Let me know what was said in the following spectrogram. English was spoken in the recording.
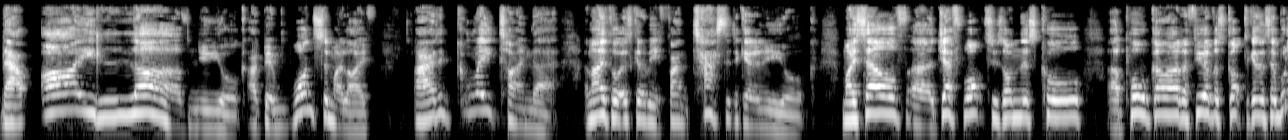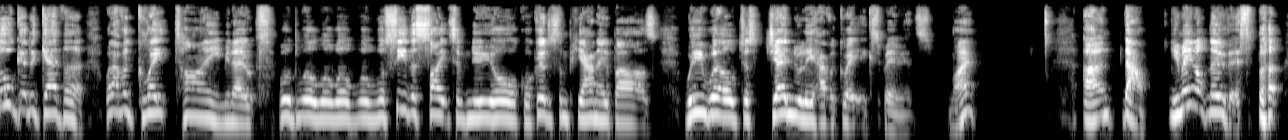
Now, I love New York. I've been once in my life I had a great time there, and I thought it's going to be fantastic to go to New York. Myself, uh, Jeff Watts, who's on this call, uh, Paul Gullard, a few of us got together and said, "We'll all get together. We'll have a great time. You know, we'll we'll we'll we'll we'll, see the sights of New York. We'll go to some piano bars. We will just genuinely have a great experience, right?" Uh, now, you may not know this, but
